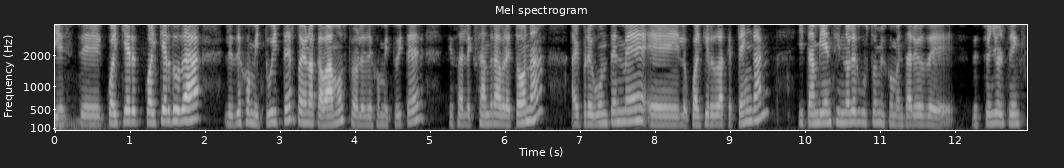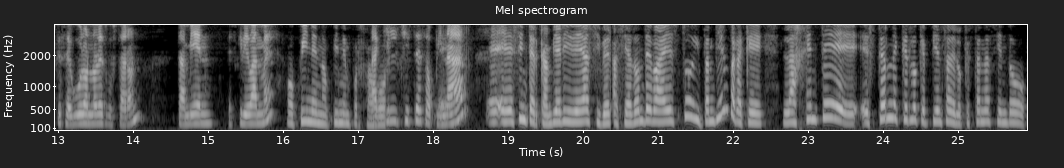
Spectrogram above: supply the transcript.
Y este, cualquier, cualquier duda, les dejo mi Twitter, todavía no acabamos, pero les dejo mi Twitter, que es Alexandra Bretona. Ahí pregúntenme eh, lo- cualquier duda que tengan. Y también, si no les gustó mis comentarios de, de Stranger Things, que seguro no les gustaron, también escríbanme. Opinen, opinen, por favor. Aquí el chiste es opinar. Eh, Es intercambiar ideas y ver hacia dónde va esto y también para que la gente externe qué es lo que piensa de lo que están haciendo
